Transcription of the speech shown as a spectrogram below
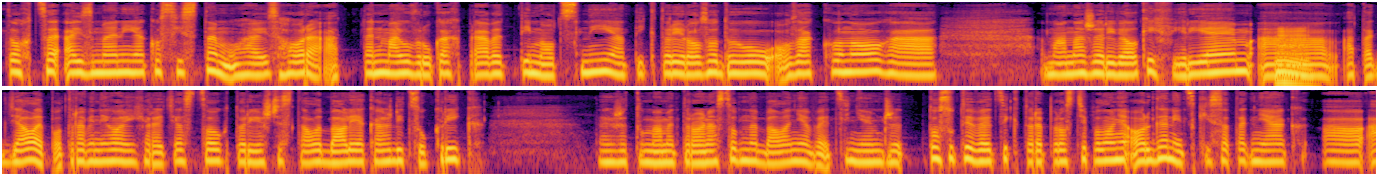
to chce aj zmeny ako systému, hej, z hora. A ten majú v rukách práve tí mocní a tí, ktorí rozhodujú o zákonoch a manažery veľkých firiem a, hmm. a tak ďalej, potravinových reťazcov, ktorí ešte stále balia každý cukrík Takže tu máme trojnásobné balenie veci. Neviem, že to sú tie veci, ktoré proste podľa mňa organicky sa tak nejak... A, a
